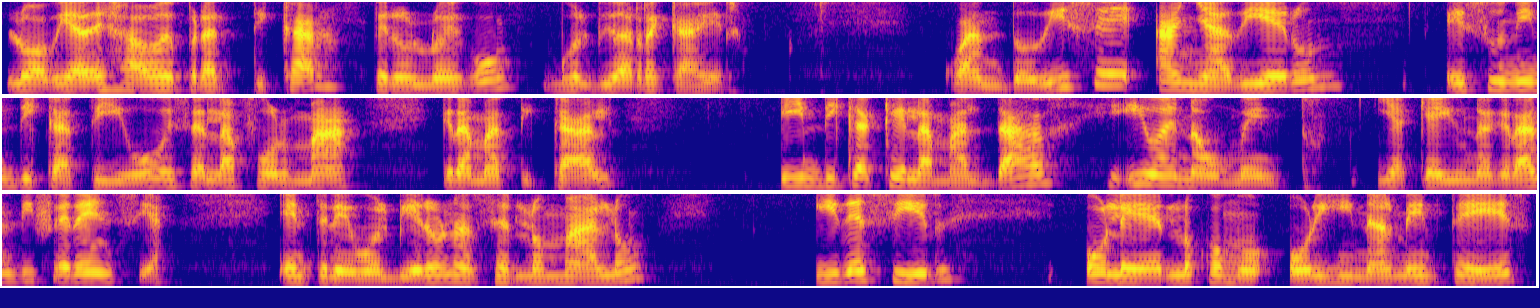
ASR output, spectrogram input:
lo había dejado de practicar, pero luego volvió a recaer. Cuando dice añadieron, es un indicativo, esa es la forma gramatical, indica que la maldad iba en aumento. Y aquí hay una gran diferencia entre volvieron a hacer lo malo y decir o leerlo como originalmente es,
